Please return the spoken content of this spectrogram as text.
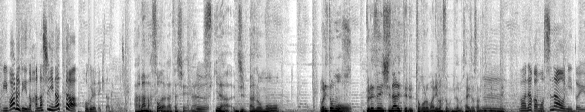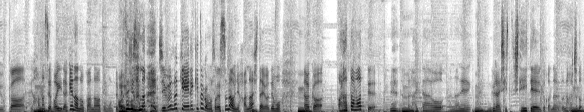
う、ビバルディの話になったらほぐれてきたって感じ。あまあまあそうだな確かにな、うん。好きなじあのもう割ともうプレゼンし慣れてるところもありますもんね多分斉藤さん的にもね、うん。まあなんかもう素直にというか話せばいいだけなのかなと思って、はい別にその、自分の経歴とかもそれ素直に話したよ。でもうん。なんか改まってねなんうん。かライターを7年うんぐらいししていてとかなるとなんかちょっと、うん。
